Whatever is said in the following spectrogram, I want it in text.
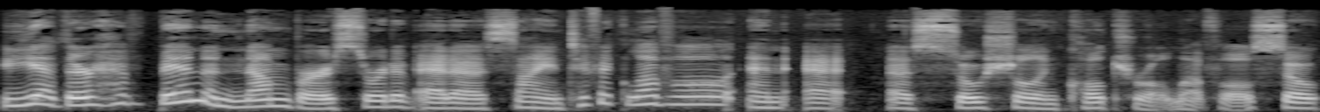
Yeah, there have been a number sort of at a scientific level and at a social and cultural level. So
